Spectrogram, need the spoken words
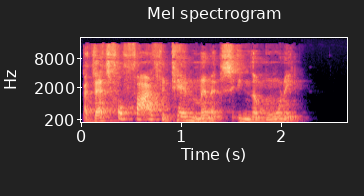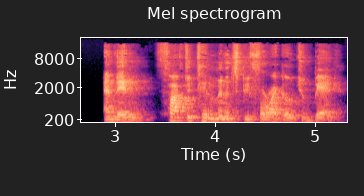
But that's for five to 10 minutes in the morning. And then five to 10 minutes before I go to bed.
